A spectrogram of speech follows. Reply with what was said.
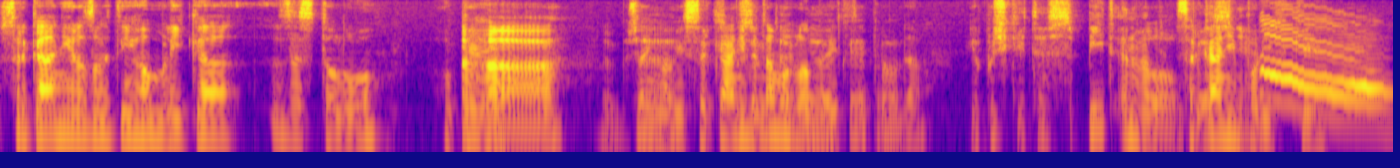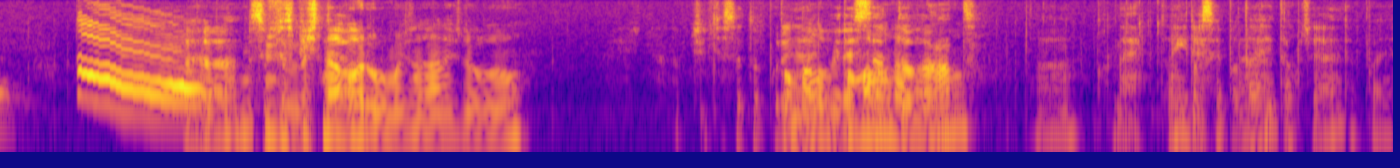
Srkání rozlitého mlíka ze stolu. Okay. Aha, dobře. Zajímavý, srkání by Zkusím tam to mohlo být, to je jako- pravda. Jo, počkej, to je speed envelope, Srkání jasně. polívky. Aha, Myslím, že spíš nechtěl. nahoru možná, než dolů. Určitě se to bude Pomalu- nějak pomalu. No, ne, To nejde. prostě potahy to. Dobře. Pohodě.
